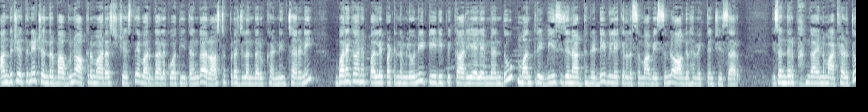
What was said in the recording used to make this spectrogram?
అందుచేతనే చంద్రబాబును అక్రమ అరెస్టు చేస్తే వర్గాలకు అతీతంగా రాష్ట ప్రజలందరూ ఖండించారని బనగానపల్లి పట్టణంలోని టీడీపీ కార్యాలయం నందు మంత్రి బీసీ జనార్దన్ రెడ్డి విలేకరుల సమావేశంలో ఆగ్రహం వ్యక్తం చేశారు. ఈ సందర్భంగా ఆయన మాట్లాడుతూ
